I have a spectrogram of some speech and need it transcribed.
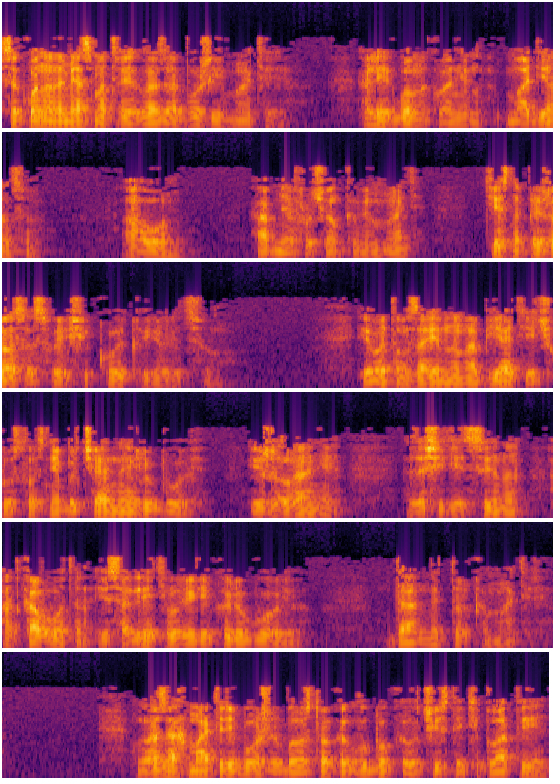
С иконы на меня смотрели глаза Божьей Матери. Олег был наклонен к младенцу, а он, обняв ручонками мать, тесно прижался своей щекой к ее лицу. И в этом взаимном объятии чувствовалась необычайная любовь и желание защитить сына от кого-то и согреть его великой любовью, данной только матери. В глазах Матери Божией было столько глубокой чистой теплоты,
